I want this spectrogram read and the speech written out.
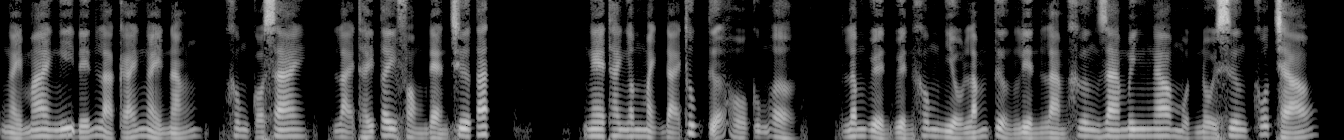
ngày mai nghĩ đến là cái ngày nắng, không có sai, lại thấy tây phòng đèn chưa tắt. Nghe thanh âm mạnh đại thúc tựa hồ cũng ở, Lâm Uyển Uyển không nhiều lắm tưởng liền làm Khương Gia Minh ngao một nồi xương cốt cháo,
